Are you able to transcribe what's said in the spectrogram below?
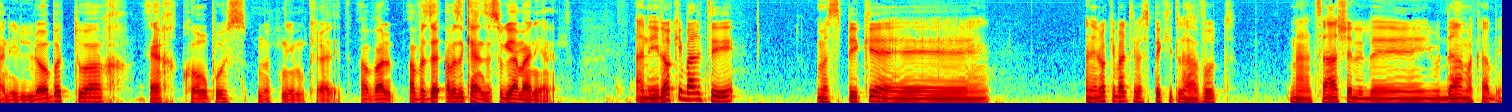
אני לא בטוח איך קורפוס נותנים קרדיט, אבל, אבל, זה, אבל זה כן, זו סוגיה מעניינת. אני לא קיבלתי מספיק... אה, אני לא קיבלתי מספיק התלהבות מההצעה שלי ליהודה המכבי.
